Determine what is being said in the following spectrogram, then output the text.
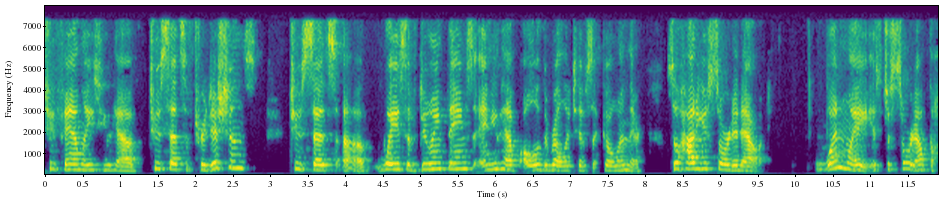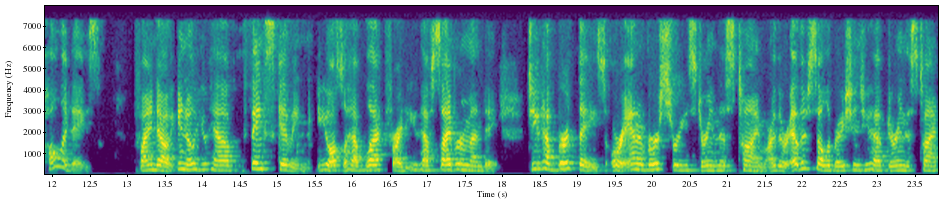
two families, you have two sets of traditions, two sets of ways of doing things, and you have all of the relatives that go in there. So, how do you sort it out? One way is to sort out the holidays. Find out, you know, you have Thanksgiving, you also have Black Friday, you have Cyber Monday, do you have birthdays or anniversaries during this time? Are there other celebrations you have during this time?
